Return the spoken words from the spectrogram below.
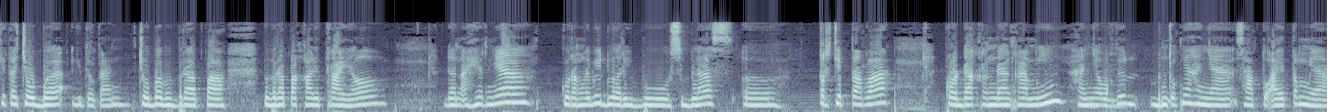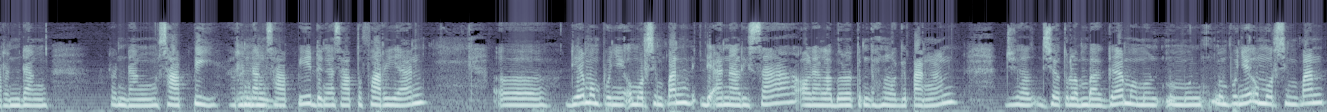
kita coba gitu kan, coba beberapa beberapa kali trial dan akhirnya kurang lebih 2011 uh, terciptalah produk rendang kami hanya hmm. waktu itu bentuknya hanya satu item ya rendang rendang sapi rendang hmm. sapi dengan satu varian uh, dia mempunyai umur simpan dianalisa oleh laboratorium teknologi pangan di, di suatu lembaga mem, mem, mempunyai umur simpan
